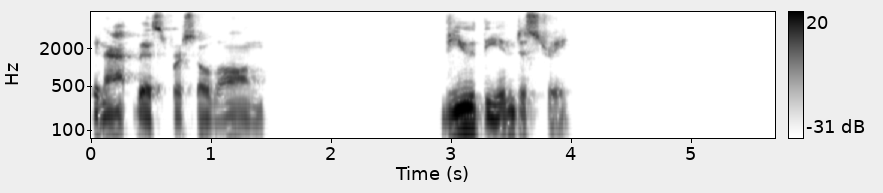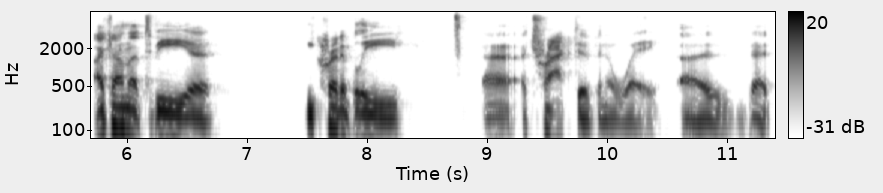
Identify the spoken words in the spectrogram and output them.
been at this for so long viewed the industry, I found that to be uh, incredibly uh, attractive in a way uh, that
